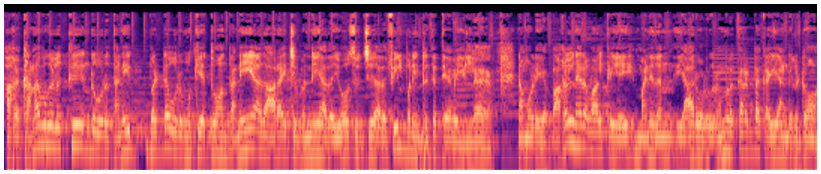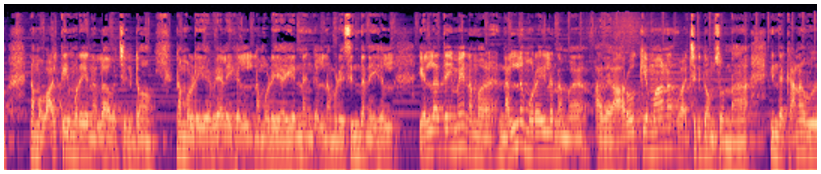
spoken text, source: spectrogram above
ஆக கனவுகளுக்கு என்று ஒரு தனிப்பட்ட ஒரு முக்கியத்துவம் தனியாக அதை ஆராய்ச்சி பண்ணி அதை யோசித்து அதை ஃபீல் பண்ணிகிட்டு இருக்க தேவையில்லை. நம்முடைய பகல் நேர வாழ்க்கையை மனிதன் யார் ஒரு நம்மளை கரெக்டாக கையாண்டுக்கிட்டோம் நம்ம வாழ்க்கை முறையை நல்லா வச்சுக்கிட்டோம் நம்மளுடைய வேலைகள் நம்முடைய எண்ணங்கள் நம்முடைய சிந்தனைகள் எல்லாத்தையுமே நம்ம நல்ல முறையில் நம்ம அதை ஆரோக்கியமான வச்சுக்கிட்டோம் சொன்னால் இந்த கனவு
